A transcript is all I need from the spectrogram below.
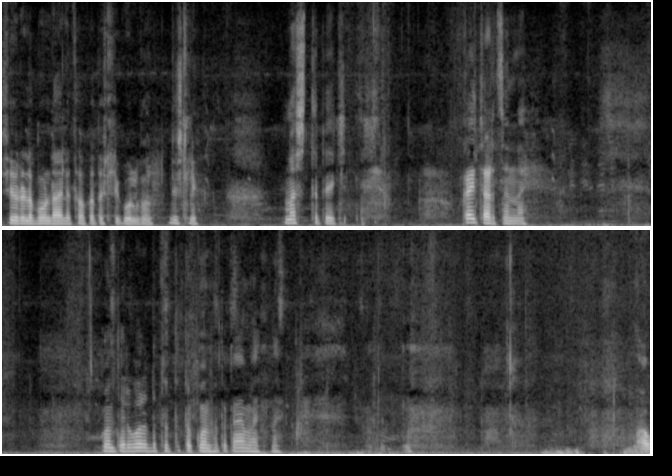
शिवरीला बोंड आल्यात हो तसली गोल गोल. दिसली. मस्तपैकी. काहीच अडचण नाही. कोणतरी ओरडत होतं तर कोण होतं काय माहीत नाही. आव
